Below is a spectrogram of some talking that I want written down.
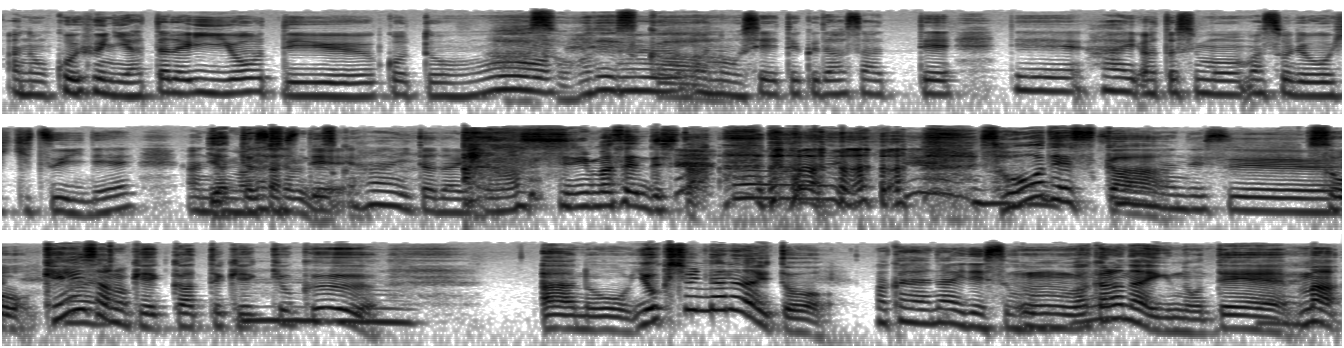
あのこういうふうにやったらいいよっていうことをそうですか、うん、あの教えてくださってではい私もまあそれを引き継いであの今させてはいいただいてます。知りませんでした。そうですか。そうなんです。そう検査の結果って結局、はい、あの翌週にならないとわからないですもん、ね、うん、わからないので、はい、まあ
